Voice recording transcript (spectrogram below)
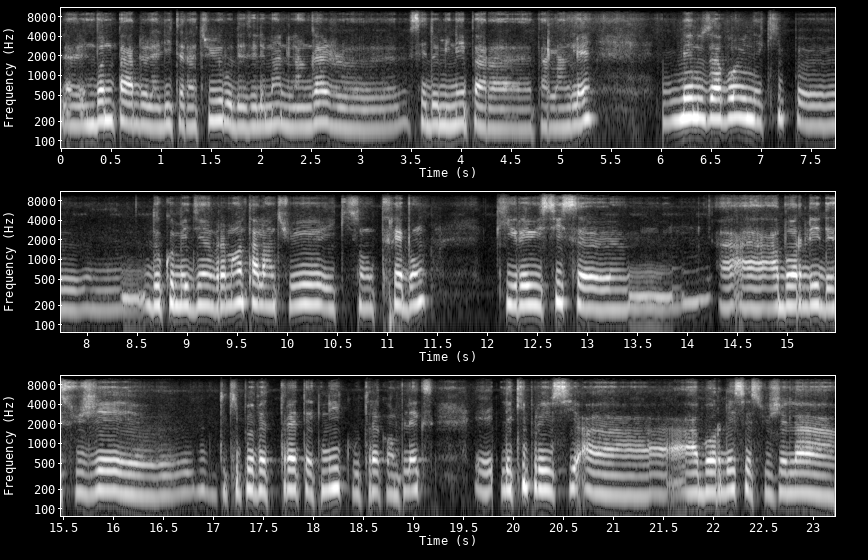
une bonne part de la littérature ou des éléments de langage euh, c'est dominé par, euh, par l'anglais. Mais nous avons une équipe de comédiens vraiment talentueux et qui sont très bons qui réussissent euh, à, aborder des sujets euh, qui peuvent être très techniques ou très complexes. Et l'équipe réussit à, aborder ces sujets-là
